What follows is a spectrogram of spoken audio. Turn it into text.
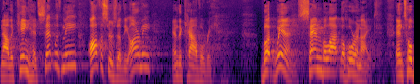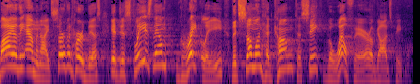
Now the king had sent with me officers of the army and the cavalry. But when Sanballat the Horonite and Tobiah the Ammonite servant heard this, it displeased them greatly that someone had come to seek the welfare of God's people.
